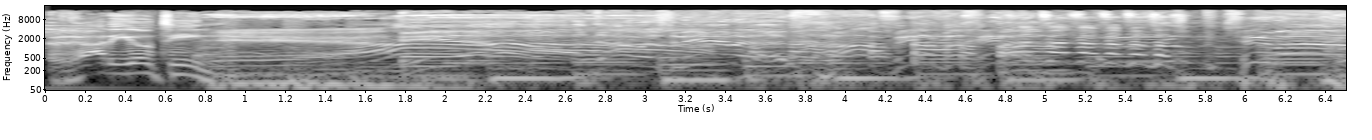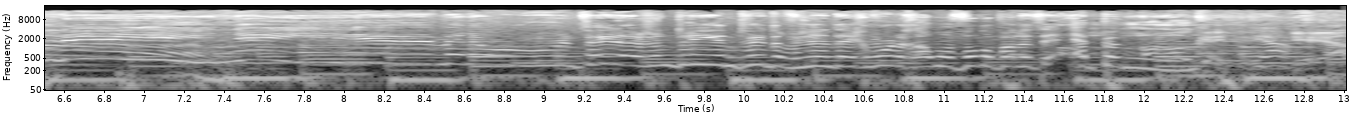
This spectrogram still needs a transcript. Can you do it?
Radio 10. Ja. dames en heren, het gaat weer beginnen. Wat, wat, wat, wat, wat? Nee, nee, eh, Menno, 2023, we zijn tegenwoordig allemaal volop aan het appen. Oké, Ja. ja,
